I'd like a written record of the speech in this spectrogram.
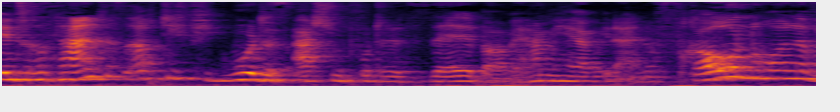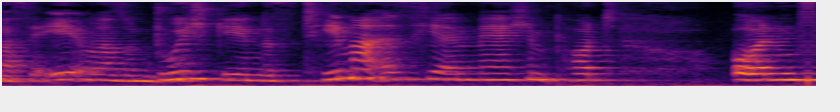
Interessant ist auch die Figur des Aschenputtels selber. Wir haben hier wieder eine Frauenrolle, was ja eh immer so ein durchgehendes Thema ist hier im Märchenpott. Und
